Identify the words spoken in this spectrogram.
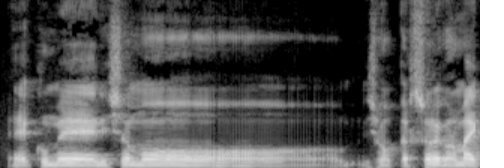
eh, come diciamo, diciamo, persone che ormai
